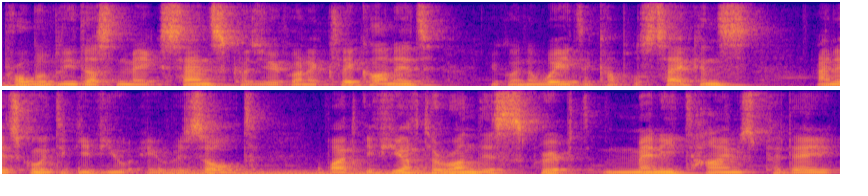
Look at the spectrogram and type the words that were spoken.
probably doesn't make sense because you're going to click on it, you're going to wait a couple seconds, and it's going to give you a result. But if you have to run this script many times per day,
